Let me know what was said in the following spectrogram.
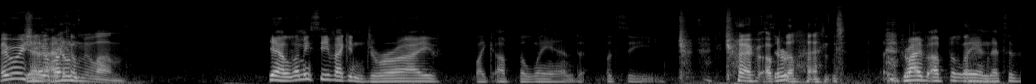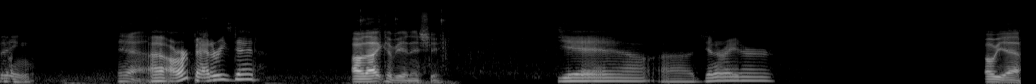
Maybe we should Yeah, go back on the land. Yeah, let me see if I can drive like up the land. Let's see. Drive up there- the land. drive up the land. That's a thing. Yeah. Uh, are our batteries dead? oh, that could be an issue. Yeah. Uh, generator. Oh yeah.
